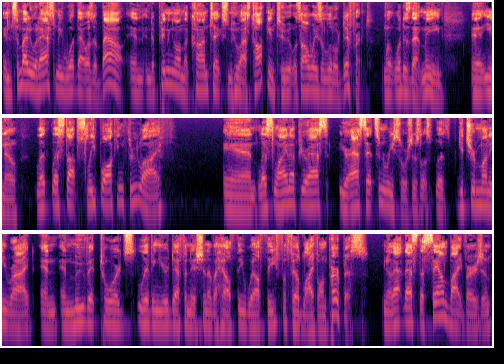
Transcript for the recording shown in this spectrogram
And somebody would ask me what that was about, and, and, depending on the context and who I was talking to, it was always a little different. What, what does that mean? Uh, you know, let let's stop sleepwalking through life, and let's line up your ass your assets and resources. Let's let's get your money right, and and move it towards living your definition of a healthy, wealthy, fulfilled life on purpose. You know that that's the soundbite version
